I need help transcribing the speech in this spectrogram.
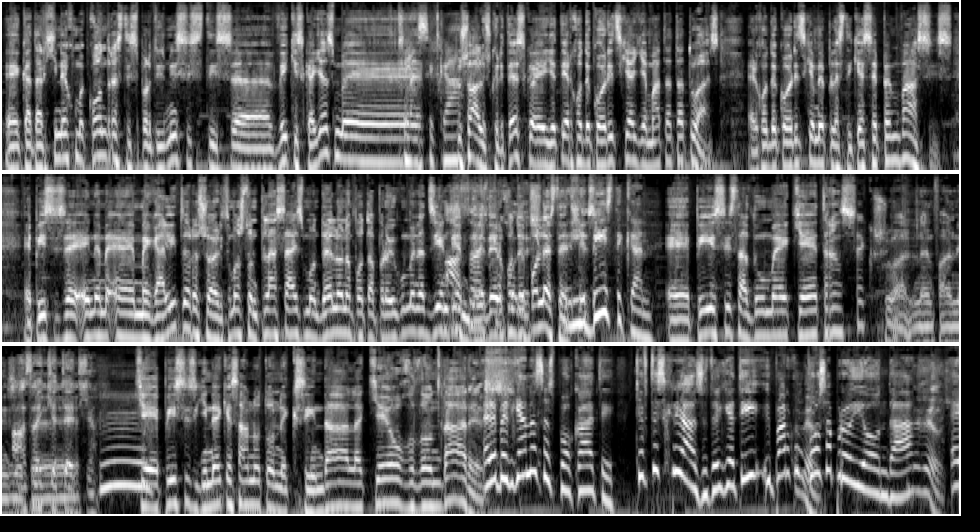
Ε, καταρχήν έχουμε κόντρα στις προτιμήσεις της ε, Βίκης Καγιάς με Κλασικά. τους άλλους κριτές. Γιατί έρχονται κορίτσια γεμάτα τατουάζ. Έρχονται κορίτσια με πλαστικές επεμβάσεις. Επίσης είναι ε, μεγαλύτερος ο αριθμός των plus size μοντέλων από τα προηγούμενα GNTM. θα δηλαδή έχει έρχονται πολλές. πολλές τέτοιες. Λυμπίστηκαν. Επίσης θα δούμε και transsexual να εμφανίζεται. Α, θα έχει και τέτοια. Και επίσης γυναίκες άνω των 60 αλλά και 80 Ε, Ρε παιδιά, να σας πω κάτι. Και αυτές χρειάζονται γιατί υπάρχουν Βεβαίως. τόσα προϊόντα. Βεβαίως. Ε,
